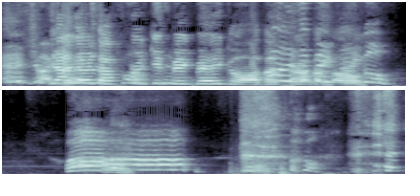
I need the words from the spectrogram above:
And Yeah, there's a Foxy. freaking big Mangle. I'm Oh, there's a big Mangle. Ah! oh. oh.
